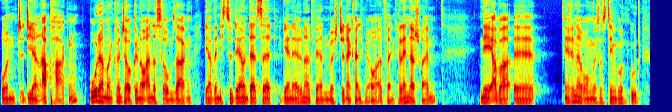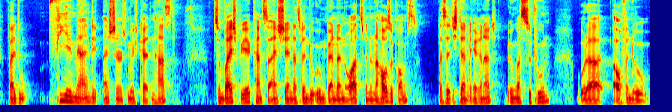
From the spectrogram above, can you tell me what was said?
und die dann abhaken. Oder man könnte auch genau andersherum sagen, ja, wenn ich zu der und der Zeit gerne erinnert werden möchte, dann kann ich mir auch einfach in den Kalender schreiben. Nee, aber äh, Erinnerung ist aus dem Grund gut, weil du viel mehr Einstellungsmöglichkeiten hast. Zum Beispiel kannst du einstellen, dass wenn du irgendwann an einen Ort, wenn du nach Hause kommst, dass er dich dann erinnert, irgendwas zu tun. Oder auch wenn du,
